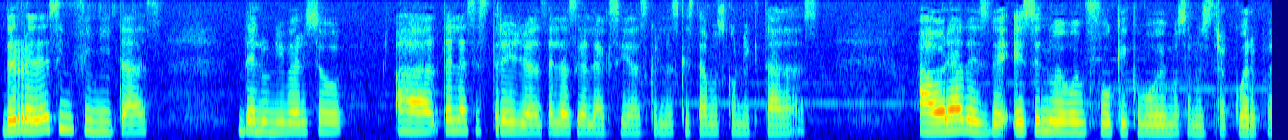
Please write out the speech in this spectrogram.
de redes infinitas del universo, de las estrellas, de las galaxias con las que estamos conectadas. Ahora desde ese nuevo enfoque como vemos a nuestra cuerpo,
